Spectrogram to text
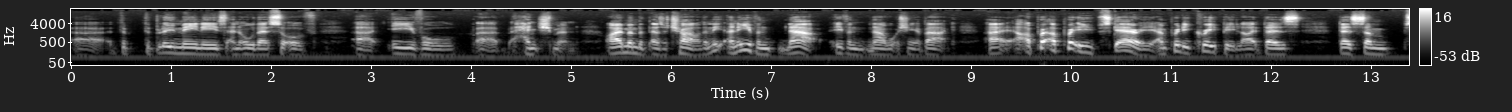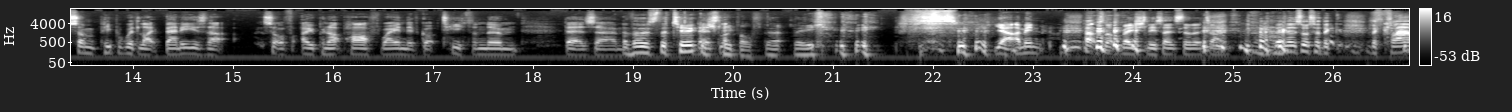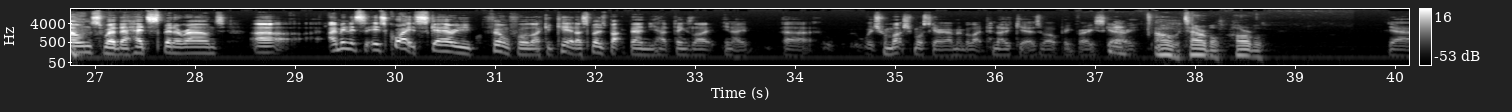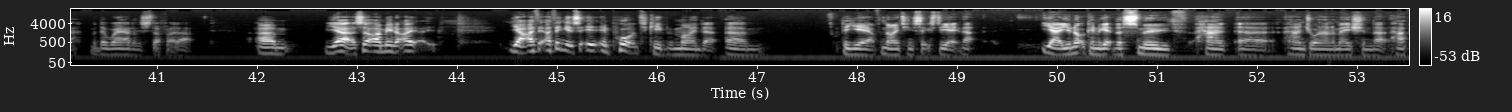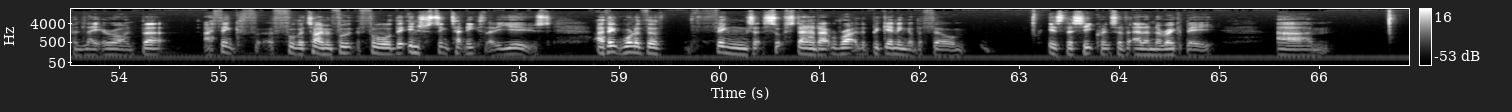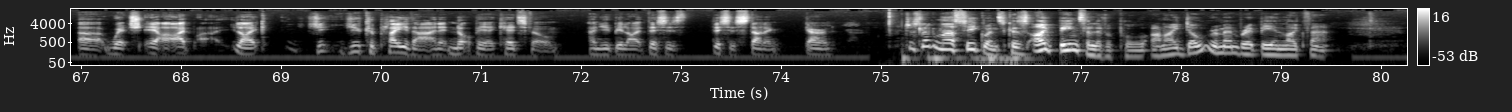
uh, the the Blue Meanies and all their sort of uh, evil uh, henchmen. I remember as a child, and and even now, even now watching it back, uh, are, are pretty scary and pretty creepy. Like there's there's some some people with like bellies that sort of open up halfway and they've got teeth on them. There's um, are those the Turkish like- people that they? yeah, I mean, perhaps not racially sensitive at the time. Then there's also the the clowns where their heads spin around. Uh, I mean, it's it's quite a scary film for like a kid. I suppose back then you had things like you know, uh, which were much more scary. I remember like Pinocchio as well being very scary. oh, terrible, horrible. Yeah, with the way out and stuff like that. Um, yeah, so I mean, I yeah, I, th- I think it's important to keep in mind that um, the year of 1968 that yeah, you're not going to get the smooth hand uh, hand drawn animation that happened later on, but I think f- for the time and for for the interesting techniques that they used, I think one of the things that sort of stand out right at the beginning of the film is the sequence of Eleanor Rigby, um, uh, which I, I like you, you could play that and it not be a kids film, and you'd be like, this is this is stunning, Garen. Just look at that sequence because I've been to Liverpool and I don't remember it being like that.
